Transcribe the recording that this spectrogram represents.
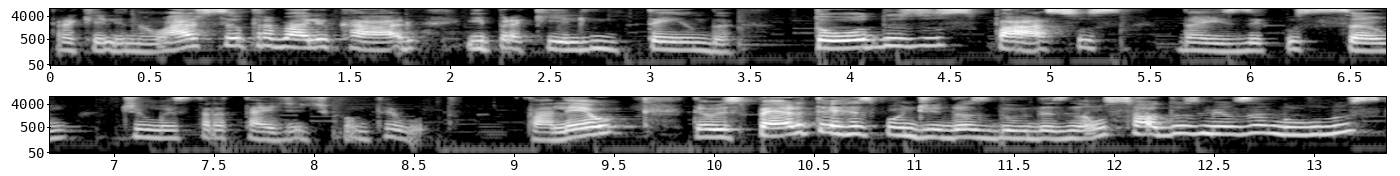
para que ele não ache seu trabalho caro e para que ele entenda todos os passos da execução de uma estratégia de conteúdo. Valeu? Então eu espero ter respondido as dúvidas não só dos meus alunos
